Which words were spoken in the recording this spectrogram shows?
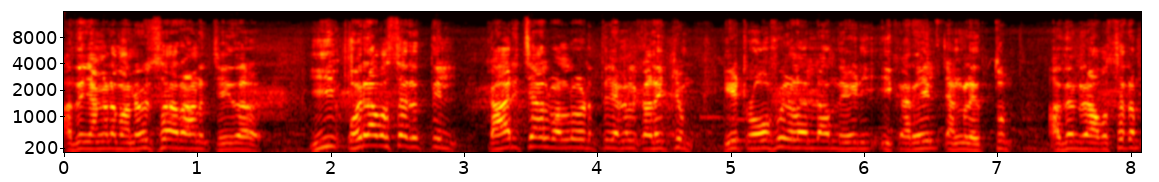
അത് ഞങ്ങളുടെ മനോജ് സാറാണ് ചെയ്തത്. ഈ ഒരവസരത്തിൽ കാരിച്ചാൽ വള്ളമെടുത്ത് ഞങ്ങൾ കളിക്കും. ഈ ട്രോഫികളെല്ലാം നേടി ഈ കരയിൽ ഞങ്ങൾ എത്തും. അതിനൊരു അവസരം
